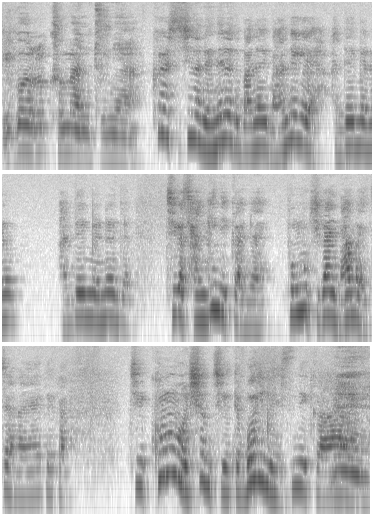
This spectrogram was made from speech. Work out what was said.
이거를 그만두냐. 그래서 지난 내년에도 만약에 만약에 안 되면은 안 되면은 이제 지가 장기니까 이제 복무 기간이 남아 있잖아요. 그러니까 지 군무원 시험 치을 때 머리는 있으니까 네.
